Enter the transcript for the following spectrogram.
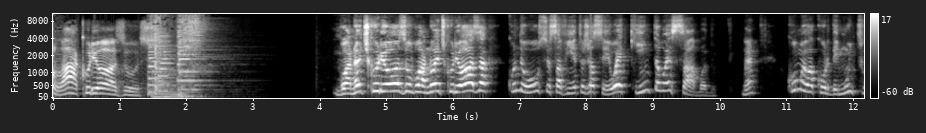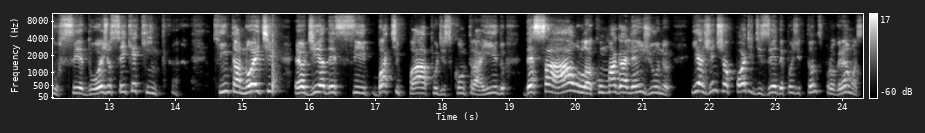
Olá, curiosos! Boa noite, curioso! Boa noite, curiosa! Quando eu ouço essa vinheta, eu já sei, ou é quinta ou é sábado, né? Como eu acordei muito cedo hoje, eu sei que é quinta. Quinta noite é o dia desse bate-papo descontraído, dessa aula com Magalhães Júnior. E a gente já pode dizer, depois de tantos programas,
